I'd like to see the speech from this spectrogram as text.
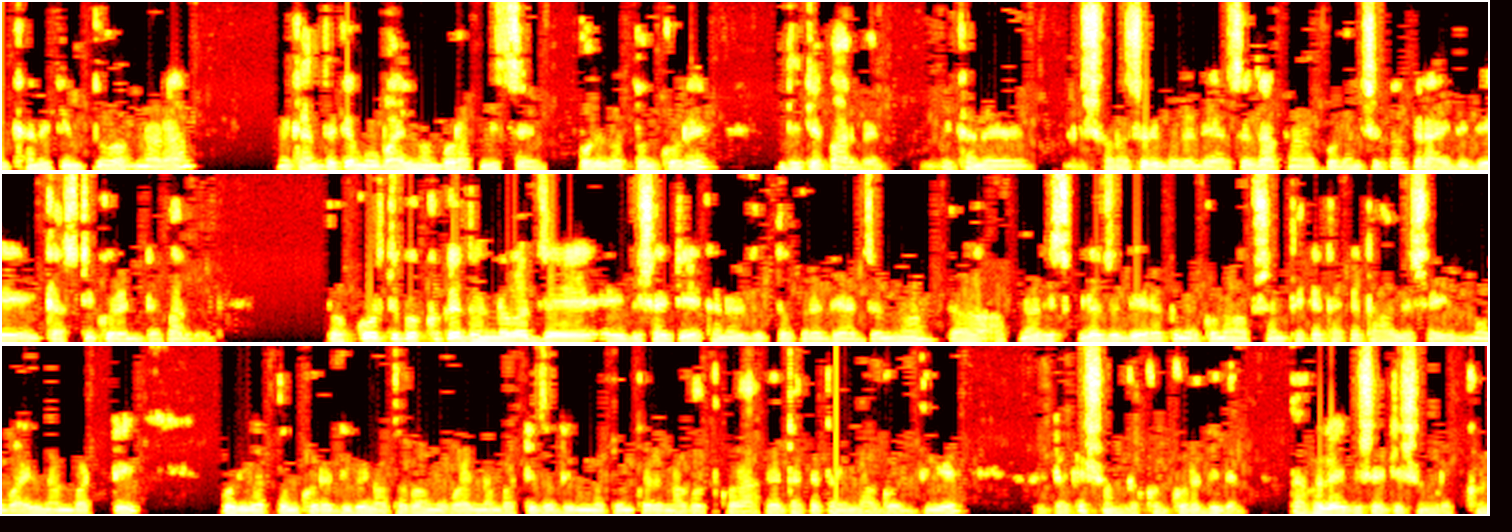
এখানে কিন্তু আপনারা এখান থেকে মোবাইল নম্বর আপনি পরিবর্তন করে দিতে পারবেন। এখানে সরাসরি বলে দেওয়া আছে যে, আপনারা প্রধান শিক্ষকের আইডি দিয়ে এই কাজটি করে নিতে পারবেন। তো কর্তৃপক্ষকে ধন্যবাদ যে এই বিষয়টি এখানে যুক্ত করে দেওয়ার জন্য। তা আপনার স্কুলে যদি এরকমের কোনো অপশন থেকে থাকে, তাহলে সেই মোবাইল নাম্বারটি পরিবর্তন করে দিবেন, অথবা মোবাইল নাম্বারটি যদি নতুন করে নগদ করা হয়ে থাকে, তাহলে নগদ দিয়ে এটাকে সংরক্ষণ করে দিবেন। তাহলে এই বিষয়টি সংরক্ষণ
